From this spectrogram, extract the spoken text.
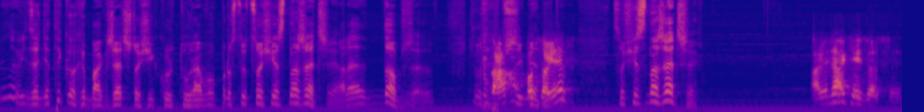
No widzę nie tylko chyba grzeczność i kultura, bo po prostu coś jest na rzeczy, ale dobrze. Słucham, bo co jest? Coś jest na rzeczy. Ale na jakiej rzeczy?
